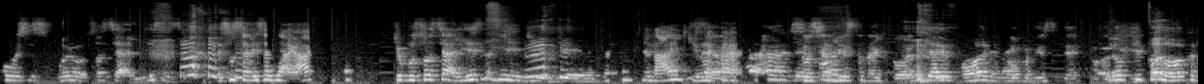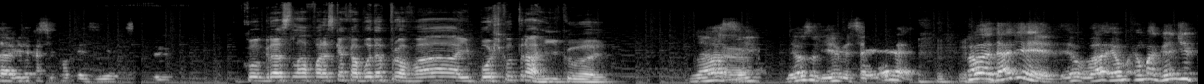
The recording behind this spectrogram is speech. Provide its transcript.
com esses foram socialistas, esses socialistas de Araque, tipo socialista de, de, de, de Nike, né? De socialista da iPhone, De iPhone, né? comunista da iPhone. Eu fico louco da vida com essa hipocrisia. O Congresso lá parece que acabou de aprovar imposto contra rico, velho. Não, É. sim. Deus o livre, isso aí é. Na verdade, é uma- é uma grande.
